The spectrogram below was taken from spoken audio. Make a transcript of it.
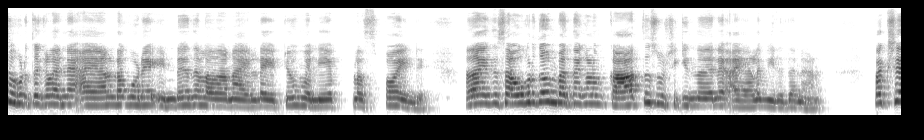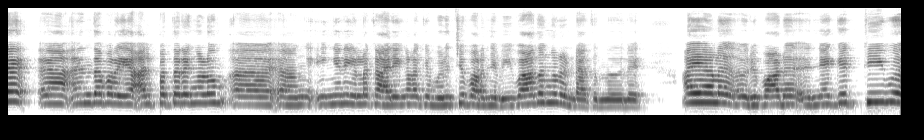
സുഹൃത്തുക്കൾ തന്നെ അയാളുടെ കൂടെ ഉണ്ട് എന്നുള്ളതാണ് അയാളുടെ ഏറ്റവും വലിയ പ്ലസ് പോയിന്റ്. അതായത് സൗഹൃദവും ബന്ധങ്ങളും കാത്തു സൂക്ഷിക്കുന്നതിൽ അയാൾ ബിരുദനാണ് പക്ഷേ എന്താ പറയുക അല്പത്തരങ്ങളും ഇങ്ങനെയുള്ള കാര്യങ്ങളൊക്കെ വിളിച്ചു പറഞ്ഞ് വിവാദങ്ങൾ ഉണ്ടാക്കുന്നതിൽ അയാൾ ഒരുപാട് നെഗറ്റീവ്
